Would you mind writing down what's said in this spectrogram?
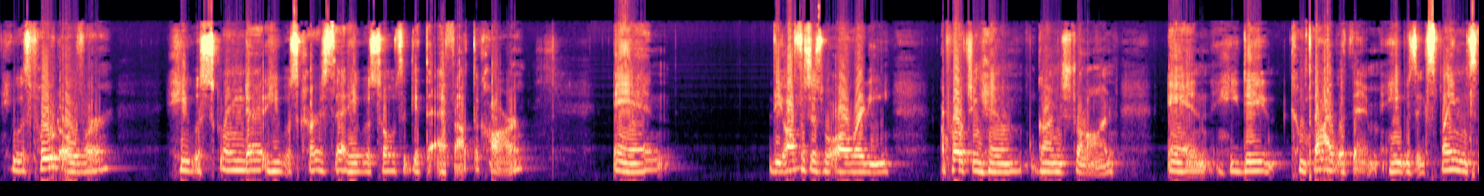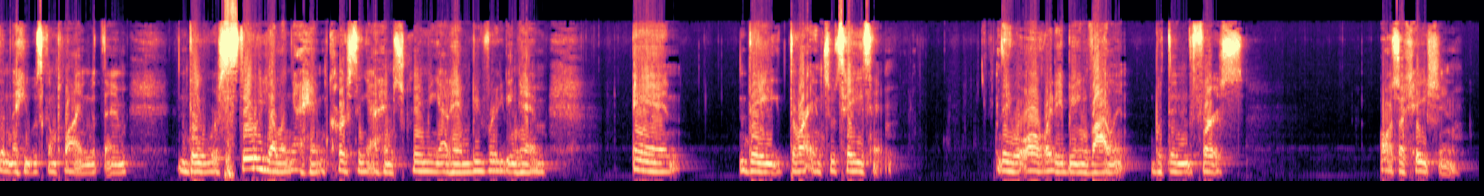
he was pulled over. He was screamed at. He was cursed at. He was told to get the F out the car. And the officers were already approaching him, guns drawn, and he did comply with them. He was explaining to them that he was complying with them. They were still yelling at him, cursing at him, screaming at him, berating him, and they threatened to tase him. They were already being violent within the first altercation.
